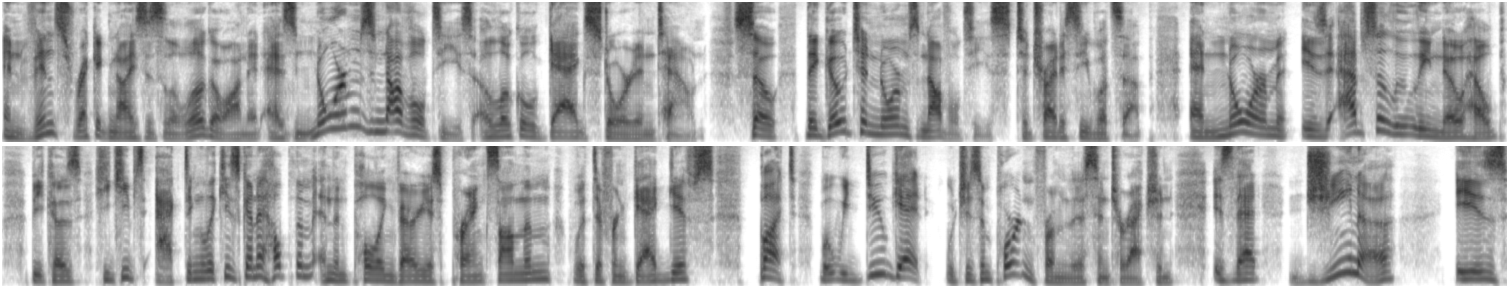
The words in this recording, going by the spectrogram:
and Vince recognizes the logo on it as Norm's Novelties, a local gag store in town. So they go to Norm's Novelties to try to see what's up. And Norm is absolutely no help because he keeps acting like he's going to help them and then pulling various pranks on them with different gag gifts. But what we do get, which is important from this interaction, is that Gina is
